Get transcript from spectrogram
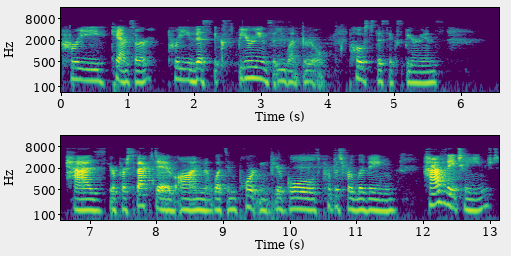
pre cancer, pre this experience that you went through, post this experience. Has your perspective on what's important, your goals, purpose for living, have they changed?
